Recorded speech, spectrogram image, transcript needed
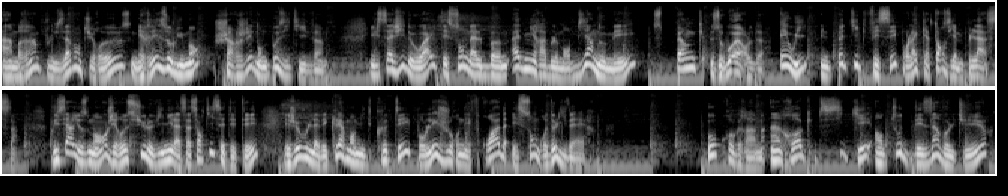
un brin plus aventureuse mais résolument chargée d'ondes positives. Il s'agit de White et son album admirablement bien nommé Spunk the World. Et oui, une petite fessée pour la 14e place. Plus sérieusement, j'ai reçu le vinyle à sa sortie cet été et je vous l'avais clairement mis de côté pour les journées froides et sombres de l'hiver. Au programme, un rock psyché en toute désinvolture,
